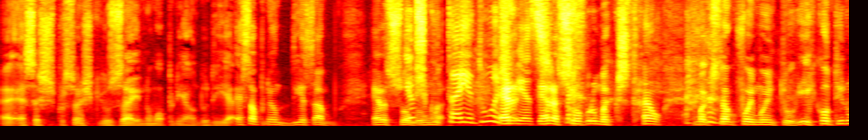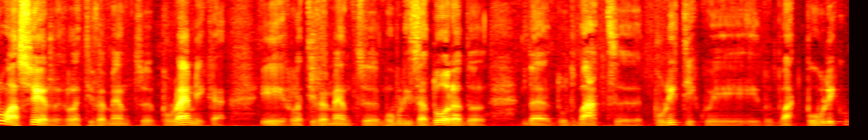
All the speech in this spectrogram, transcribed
a essas expressões que usei numa opinião do dia. Essa opinião do dia, sabe, era sobre Eu escutei-a duas era, vezes. Era sobre uma questão, uma questão que foi muito, e continua a ser relativamente polémica e relativamente mobilizadora do, da, do debate político e, e, do debate público,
